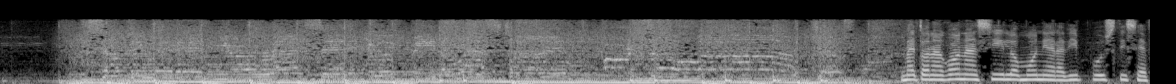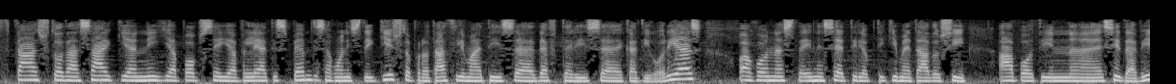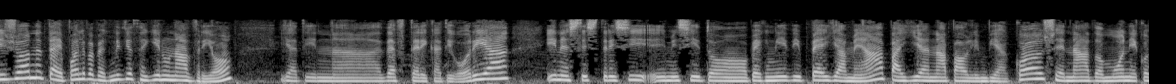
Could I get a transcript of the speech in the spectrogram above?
Με τον αγώνα Ασύλο Μόνια Ραδίπου στις 7 στο Δασάκι ανοίγει απόψε η αυλαία της 5η αγωνιστικής στο πρωτάθλημα της δεύτερης κατηγορίας. Ο αγώνας θα είναι σε τηλεοπτική μετάδοση από την Σίντα Vision. Τα υπόλοιπα παιχνίδια θα γίνουν αύριο για την α, δεύτερη κατηγορία. Είναι στις 3.30 το παιχνίδι Πέγια ΜΕΑ, Παγία Νάπα Ολυμπιακός, Ενάδο Μόνη 29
